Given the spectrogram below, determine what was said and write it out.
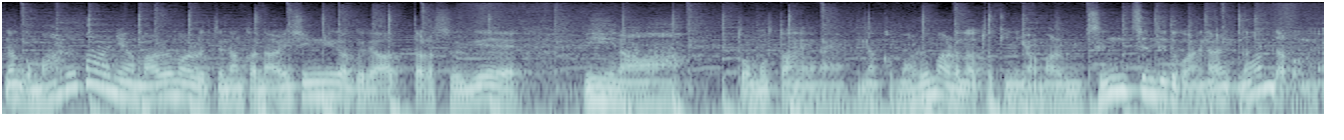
なんかにはってなんか内心理学であったらすげえいいなと思ったんだよね。なんかまるな時には丸全然出てこない。ななんだろうね。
